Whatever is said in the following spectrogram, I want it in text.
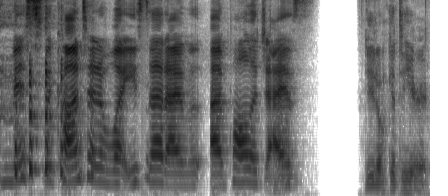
missed the content of what you said. I'm. I apologize. you don't get to hear it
